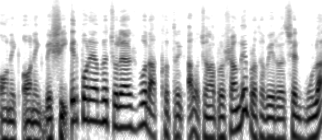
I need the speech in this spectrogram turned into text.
অনেক অনেক বেশি। এরপরে আমরা চলে আসব নাক্ষত্রিক আলোচনা প্রসঙ্গে। প্রথমেই রয়েছেন মূলা।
